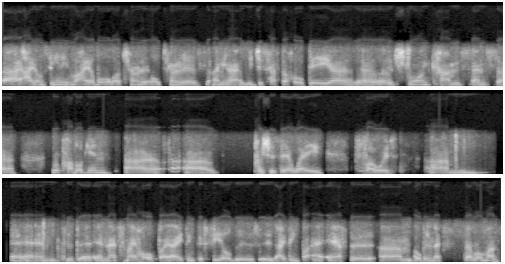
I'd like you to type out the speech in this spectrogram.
I, I don't see any viable alternative alternatives. I mean, I, we just have to hope a, uh, a strong common sense uh, Republican uh, uh, pushes their way forward. Um, and and that's my hope. I, I think the field is, is I think by, after um, over the next several months,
